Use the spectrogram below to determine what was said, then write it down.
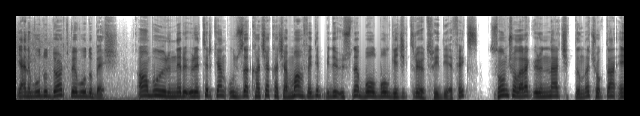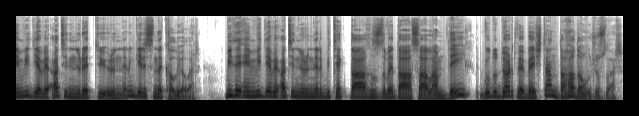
Yani Voodoo 4 ve Voodoo 5. Ama bu ürünleri üretirken ucuza kaça kaça mahvedip bir de üstüne bol bol geciktiriyor 3DFX. Sonuç olarak ürünler çıktığında çoktan Nvidia ve Ati'nin ürettiği ürünlerin gerisinde kalıyorlar. Bir de Nvidia ve Ati'nin ürünleri bir tek daha hızlı ve daha sağlam değil, Voodoo 4 ve 5'ten daha da ucuzlar.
